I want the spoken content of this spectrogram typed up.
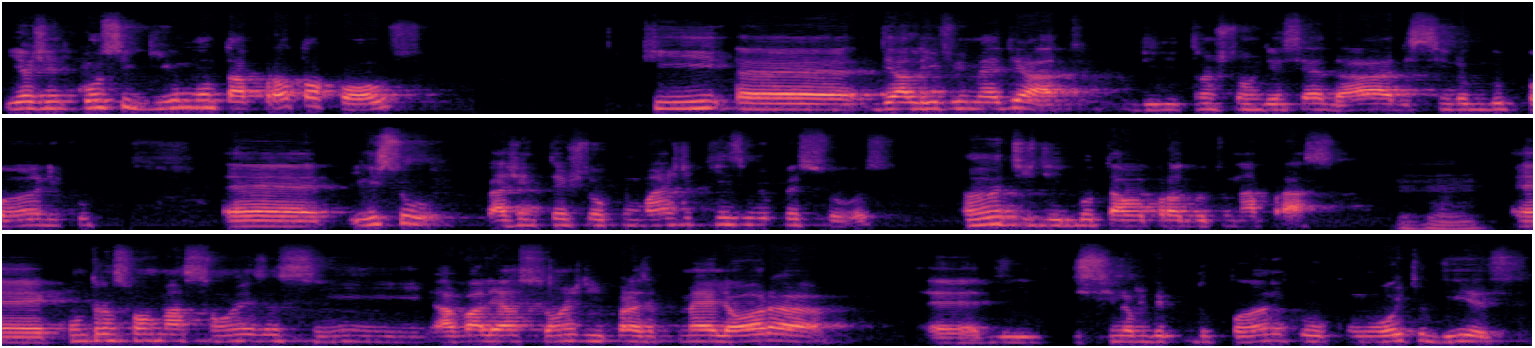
e a gente conseguiu montar protocolos que é, de alívio imediato de transtorno de ansiedade, síndrome do pânico. É, isso a gente testou com mais de 15 mil pessoas antes de botar o produto na praça. Uhum. É, com transformações, assim, avaliações de, por exemplo, melhora é, de, de, síndrome de, do pânico com oito dias.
